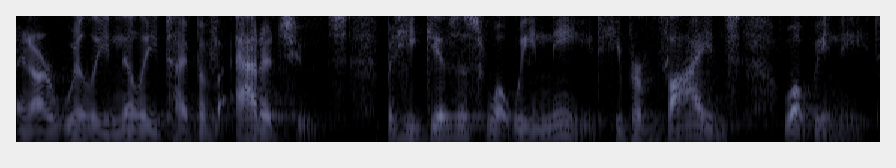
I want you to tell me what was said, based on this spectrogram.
in our willy nilly type of attitudes, but He gives us what we need. He provides what we need.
